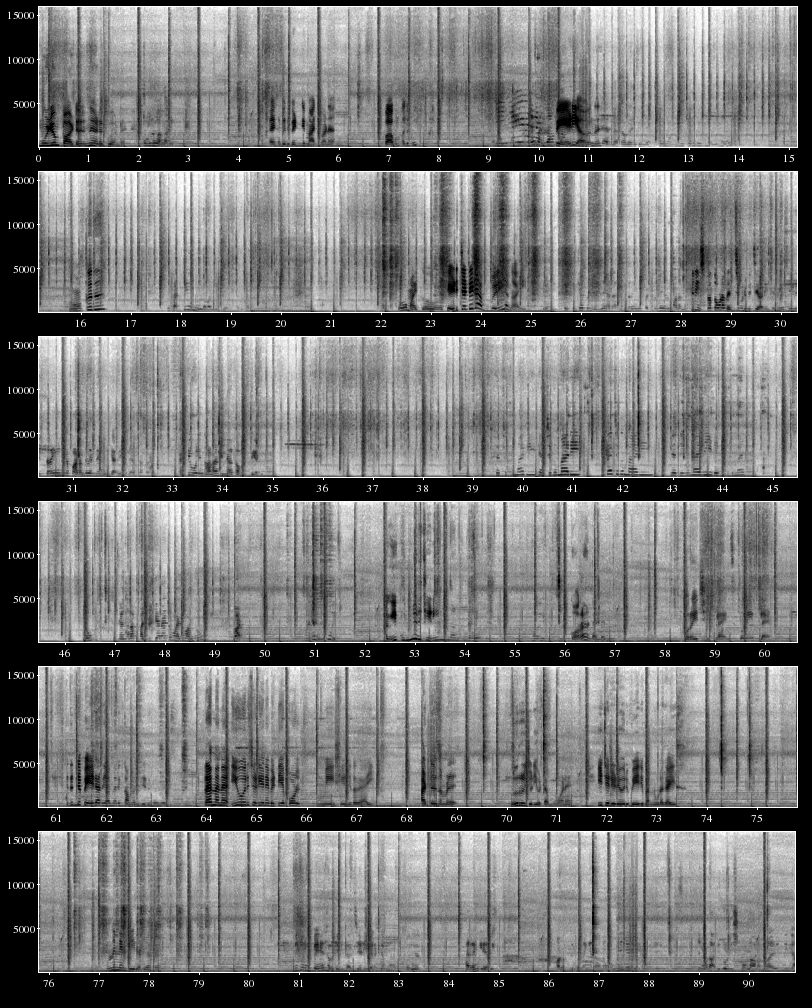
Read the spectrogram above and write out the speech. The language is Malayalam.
മുഴുവൻ പടർന്ന് കിടക്കുവാണ്ട് ഫുള്ളങ്ങായി ഇത് വെട്ടി മാറ്റുവാണ്. പാപം. അത് പോയി. പേടിയാവുന്നു. നോക്കത്. ഓ മൈ ഗോ ചെടിച്ചട്ടിയുടെ വെളിയിലങ്ങായി. ഇത്തിരി ഇഷ്ടത്തോടെ വെച്ച് പിടിപ്പിച്ചാണ് ഈ ചെടി പക്ഷേ ഇത് ഇത്രയും ഇങ്ങനെ പടന്നു വരുന്നതെന്ന് എനിക്ക് അറിയില്ല പോലും കാണാനില്ലാത്ത അവസ്ഥയാണ്. രാജകുമാരി രാജകുമാരി രാജകുമാരി രാജകുമാരി രാജകുമാരി ഞങ്ങളെ പറ്റിക്കാനായിട്ട് മഴ വന്നു. ഈ കുഞ്ഞൊരു ചെടിയിൽ നിന്നാണ് കൊറേ ഉണ്ടല്ലേ കൊറേ പ്ലാന്റ്സ് കൊറേ പ്ലാന്റ് ഇതിന്റെ പേരറിയാവുന്നൊരു കമന്റ് ഇടുന്നത് അതായത് തന്നെ ഈ ഒരു ചെടിയെ വെട്ടിയപ്പോൾ മീ ക്ഷീണിതരായി അടുത്തത് നമ്മൾ വേറൊരു ചെടി വെട്ടാൻ പോവാണേ. ഈ ചെടിയുടെ ഒരു പേര് പറഞ്ഞുകൂടെ ഗൈസ് ഒന്നിന്റെയും പേര് അറിയാത്ത ഇതിനൊന്നും പേരറിയില്ല ചെടി ഒരു ഹരം കയറി വളർത്തി തുടങ്ങിയതാണ്. ഒന്നിന്റെ പേര് ഇതിനോട് അധികം ഒരു ഇഷ്ടമുള്ള ആളൊന്നും ആയിരുന്നില്ല.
